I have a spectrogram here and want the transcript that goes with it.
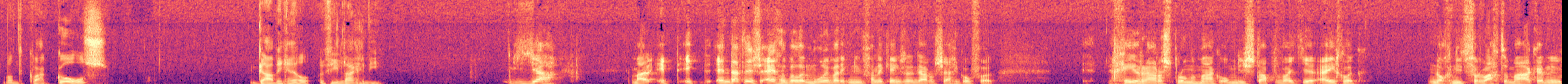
Want qua goals... Gabriel Villardi. Ja, maar ik, ik, en dat is eigenlijk wel het mooie wat ik nu van de Kings... en daarom zeg ik ook voor... geen rare sprongen maken om die stap wat je eigenlijk nog niet verwacht te maken. Nu,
